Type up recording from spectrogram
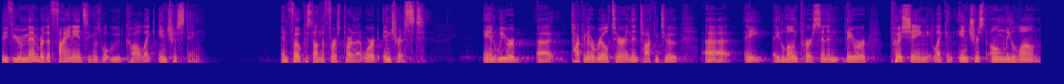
But if you remember, the financing was what we would call like interesting and focused on the first part of that word, interest. And we were uh, talking to a realtor and then talking to uh, a, a loan person, and they were pushing like an interest only loan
